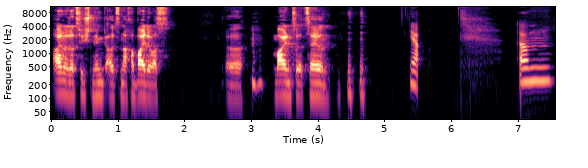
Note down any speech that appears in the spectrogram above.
einer dazwischen hängt, als nachher beide was äh, mhm. meinen zu erzählen. Ja. Ähm,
